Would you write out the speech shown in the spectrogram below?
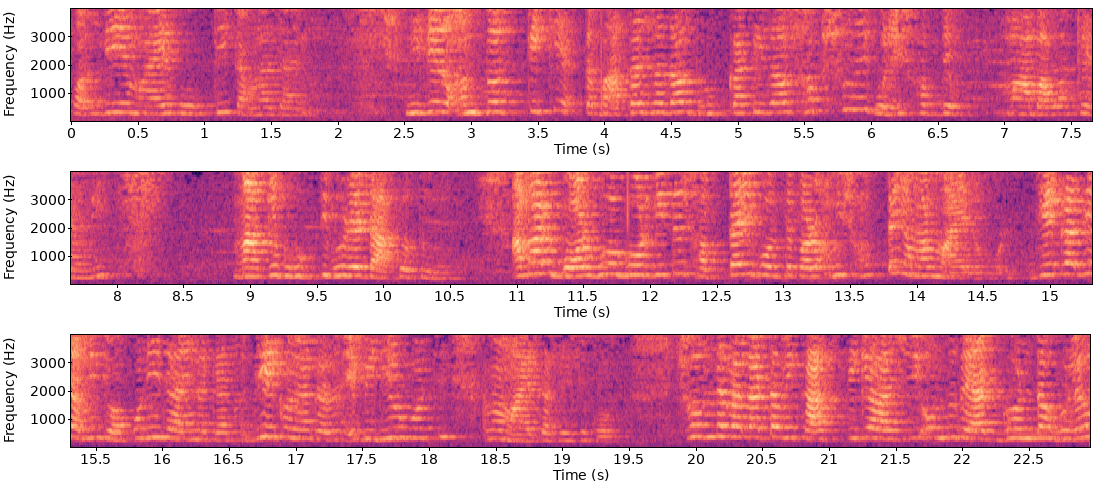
ফল দিয়ে, মায়ের ভক্তি টানা যায় না। নিজের অন্তর থেকে একটা বাতাসা দাও, ধূপকাঠি দাও, সবসময় বলি সব দেব মা বাবাকে আমি, মাকে ভক্তি ভরে ডাকো তুমি। আমার গর্ব গর্বিত সবটাই বলতে পারো, আমি সবটাই আমার মায়ের উপরে। যে কাজে আমি যখনই যাই না কেন, যে কোনো না কেন এই ভিডিও করছি, আমার মায়ের কাছে এসে করব সন্ধ্যাবেলাটা আমি কাজ থেকে আসি, অন্তত এক ঘণ্টা হলেও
